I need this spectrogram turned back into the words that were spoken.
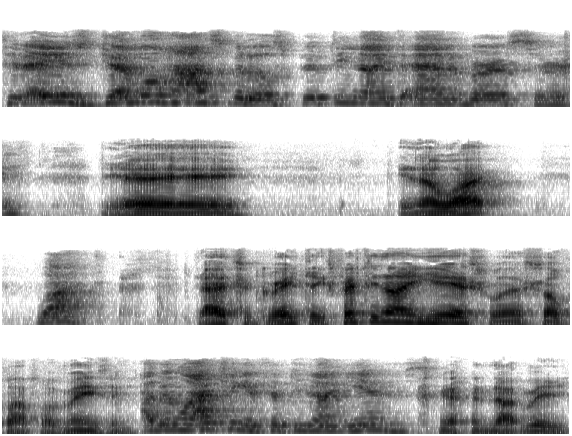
Today is General Hospital's 59th anniversary. Yay. You know what? What? That's a great thing. 59 years for a soap opera. Amazing. I've been watching it 59 years. Not me.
